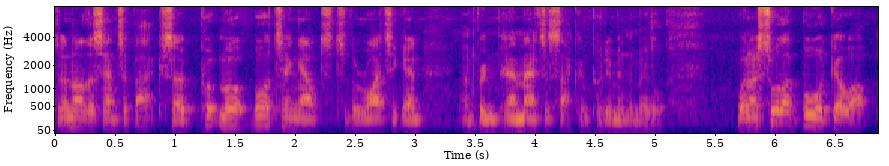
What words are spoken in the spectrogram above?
another centre back? So put Boateng out to the right again and bring Per Mertesacker and put him in the middle. When I saw that board go up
